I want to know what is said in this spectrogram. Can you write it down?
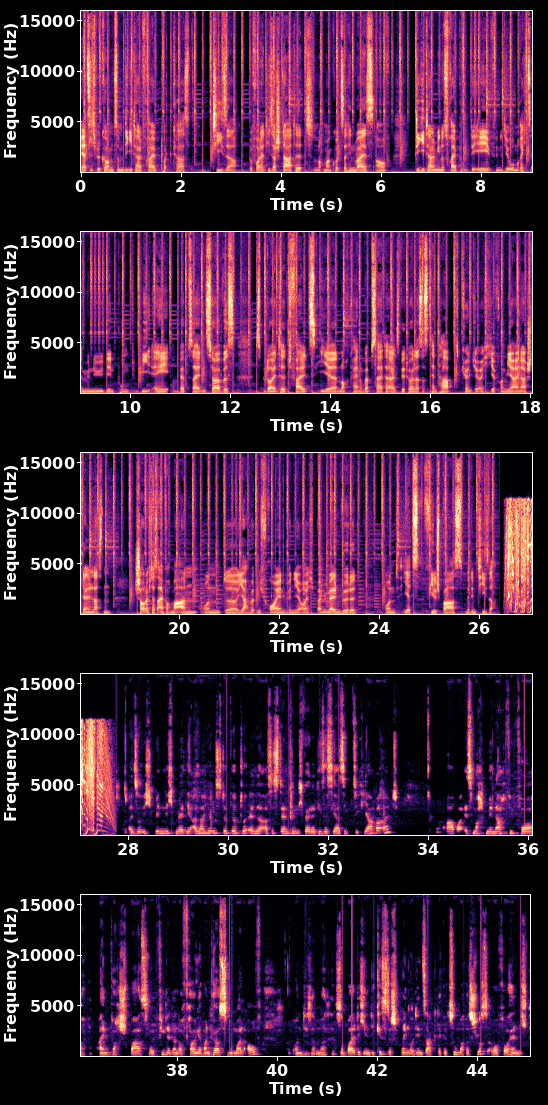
Herzlich willkommen zum Digitalfrei Podcast Teaser. Bevor der Teaser startet, nochmal ein kurzer Hinweis auf digital-frei.de findet ihr oben rechts im Menü den Punkt VA Webseiten Service. Das bedeutet, falls ihr noch keine Webseite als virtueller Assistent habt, könnt ihr euch hier von mir eine erstellen lassen. Schaut euch das einfach mal an und äh, ja, würde mich freuen, wenn ihr euch bei mir melden würdet. Und jetzt viel Spaß mit dem Teaser. Also ich bin nicht mehr die allerjüngste virtuelle Assistentin. Ich werde dieses Jahr 70 Jahre alt. Aber es macht mir nach wie vor einfach Spaß, weil viele dann auch fragen, ja, wann hörst du mal auf? Und ich sage mal, sobald ich in die Kiste springe und den Sargdeckel zumache, ist Schluss, aber vorher nicht.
